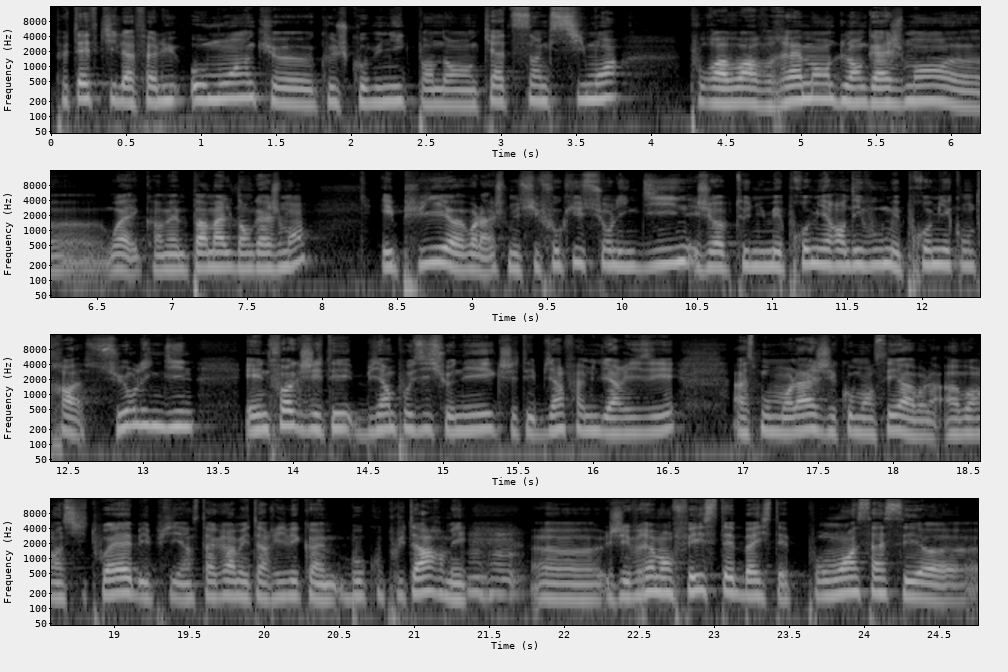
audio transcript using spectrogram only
Peut-être qu'il a fallu au moins que, que, je communique pendant 4, 5, 6 mois pour avoir vraiment de l'engagement. ouais, quand même pas mal d'engagement. Et puis euh, voilà, je me suis focus sur LinkedIn. J'ai obtenu mes premiers rendez-vous, mes premiers contrats sur LinkedIn. Et une fois que j'étais bien positionnée, que j'étais bien familiarisée, à ce moment-là, j'ai commencé à voilà, avoir un site web. Et puis Instagram est arrivé quand même beaucoup plus tard. Mais mhm. euh, j'ai vraiment fait step by step. Pour moi, ça, c'est euh,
